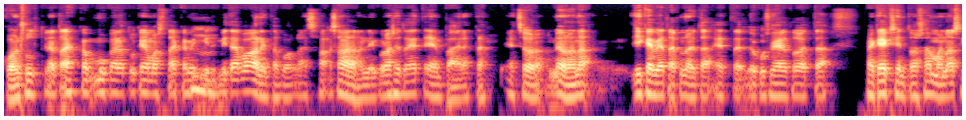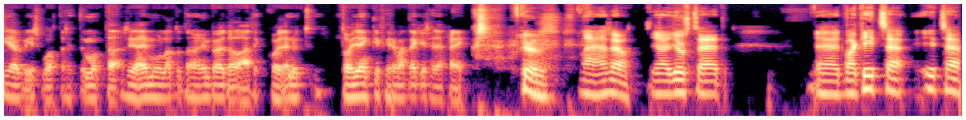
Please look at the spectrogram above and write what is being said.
konsulttina tai mukana tukemassa tai mm. mitä vaan, niin tavallaan, että saadaan niin kuin asioita eteenpäin. Että, että se on, ne on aina ikäviä tarinoita, että joku kertoo, että mä keksin tuon saman asian viisi vuotta sitten, mutta siellä ei mulla tota, niin pöytälaatikkoa ja nyt tuo jenkkifirma teki sen ja breikkasi. Kyllä, näinhän se on. Ja just se, että, että vaikka itse, itse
